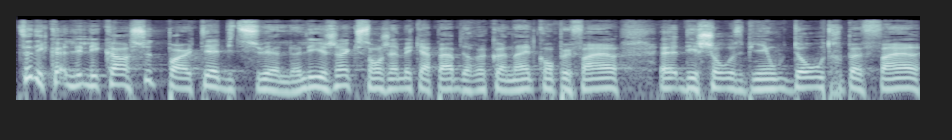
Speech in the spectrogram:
tu sais, les, les casseux de party habituels, là, les gens qui sont jamais capables de reconnaître qu'on peut faire euh, des choses bien ou d'autres peuvent faire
